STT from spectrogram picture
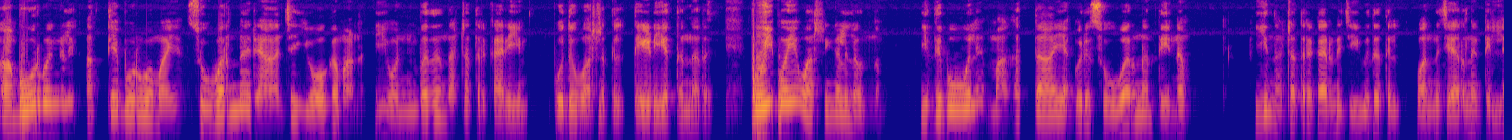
അപൂർവങ്ങളിൽ അത്യപൂർവമായ സുവർണ രാജയോഗമാണ് ഈ ഒൻപത് നക്ഷത്രക്കാരെയും പുതുവർഷത്തിൽ തേടിയെത്തുന്നത്. പോയി പോയ വർഷങ്ങളിലൊന്നും ഇതുപോലെ മഹത്തായ ഒരു സുവർണ ദിനം ഈ നക്ഷത്രക്കാരുടെ ജീവിതത്തിൽ വന്നു ചേർന്നിട്ടില്ല.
